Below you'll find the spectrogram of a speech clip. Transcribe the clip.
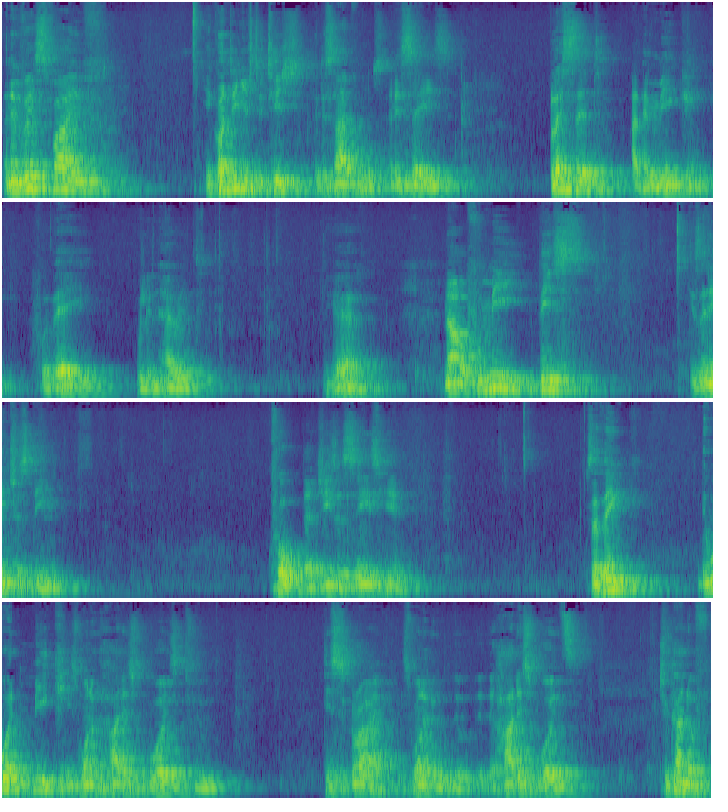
And in verse 5, he continues to teach the disciples, and he says, Blessed are the meek, for they will inherit the earth. Now, for me, this is an interesting quote that Jesus says here. Because I think the word meek is one of the hardest words to describe. It's one of the, the, the hardest words to kind of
